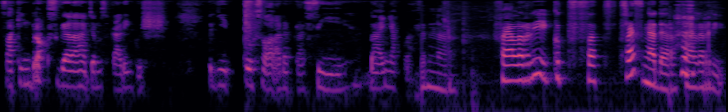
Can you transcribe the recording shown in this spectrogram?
Saking brok segala macam sekaligus. Begitu soal adaptasi. Banyak lah. Benar. Valerie ikut stres nggak dar? Valerie.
